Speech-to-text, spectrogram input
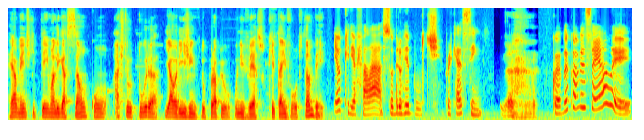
realmente que tem uma ligação com a estrutura e a origem do próprio universo que ele está envolto também. Eu queria falar sobre o reboot, porque assim. quando eu comecei a ler,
